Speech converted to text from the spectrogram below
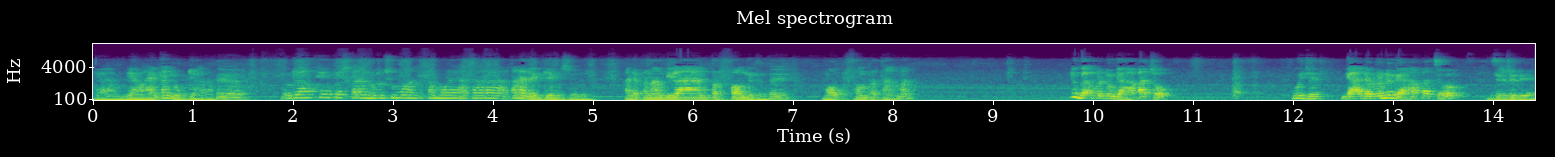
ya yang lain kan ya udah kan Iya. udah oke oke sekarang duduk semua kita mulai acara kan ada games dulu ada penampilan perform gitu Iya. mau perform pertama itu nggak menu nggak apa cok Hujan. nggak ada menu nggak apa cok jadi dia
